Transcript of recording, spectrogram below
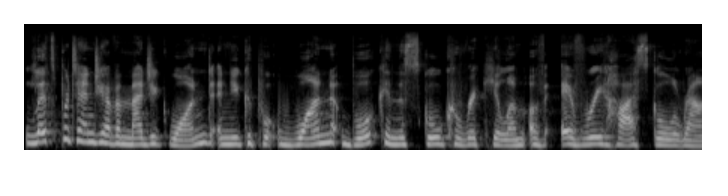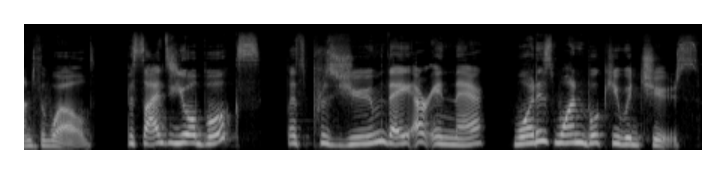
let's pretend you have a magic wand and you could put one book in the school curriculum of every high school around the world. Besides your books, let's presume they are in there. What is one book you would choose?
